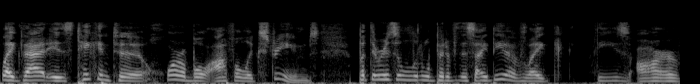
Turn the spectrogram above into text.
Like that is taken to horrible, awful extremes. But there is a little bit of this idea of like, these are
